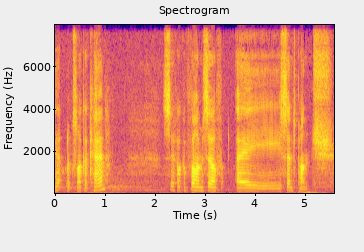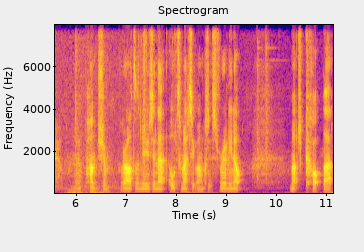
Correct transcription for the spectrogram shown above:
Yep, looks like I can. See if I can find myself a centre punch. I'll punch them rather than using that automatic one because it's really not much cop that.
